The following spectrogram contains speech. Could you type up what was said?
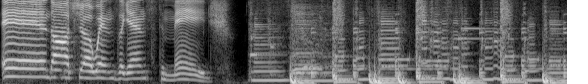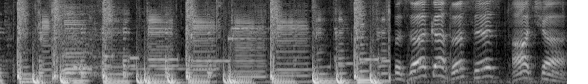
And Archer wins against Mage. Berserker versus Archer.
